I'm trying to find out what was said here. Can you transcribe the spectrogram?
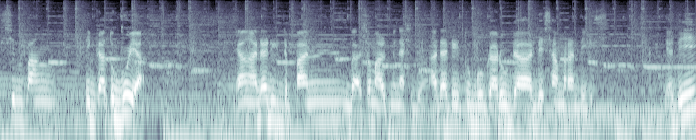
Simpang Tiga Tugu ya, yang ada di depan Bakso Malpinas itu, ada di Tugu Garuda Desa Meranti guys. Jadi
